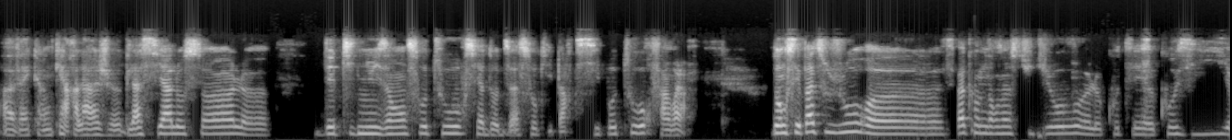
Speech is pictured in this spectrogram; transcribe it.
avec un carrelage glacial au sol, des petites nuisances autour, s'il y a d'autres assos qui participent autour. Enfin, voilà. Donc, c'est pas toujours, c'est pas comme dans un studio, le côté cosy.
